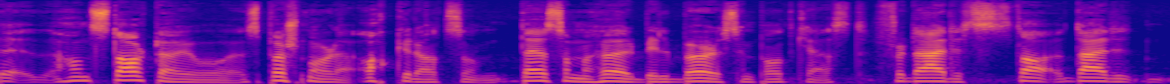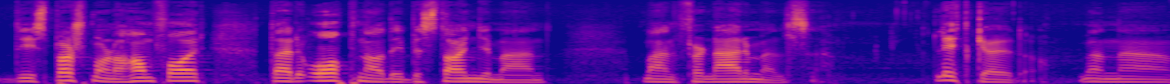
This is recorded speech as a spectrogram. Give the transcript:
det, Han starta jo spørsmålet akkurat som Det er som å høre Bill Burr sin podkast. For der, sta, der de spørsmålene han får, der åpner de bestandig med en, med en fornærmelse. Litt gøy, da, men uh,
